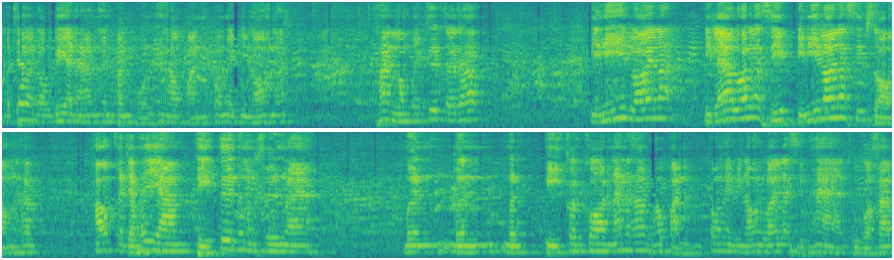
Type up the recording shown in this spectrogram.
ไม่ใช่ว่าดอกเบี้ยนะครับเงินปันผลที่เราปันพ่อแม่พี่น้องนะท่านลองไปขึ้นเลยครับ ปีนี้ร้อยละ ปีแล้วร้อยละสิบปีนี้ร้อยละสิบสองนะครับเขาก็จะพยายามตีตื้นให้มันคืนมาเหมือนเหมือนเหมือนปีก่อนๆนั้นนะครับเขาปั่นต้องไม่พี่น้องร้อยละสิบห้าถูกกว่าครับ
